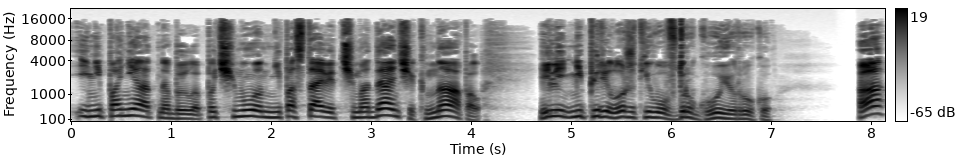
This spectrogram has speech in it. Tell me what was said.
И непонятно было, почему он не поставит чемоданчик на пол или не переложит его в другую руку. «А?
